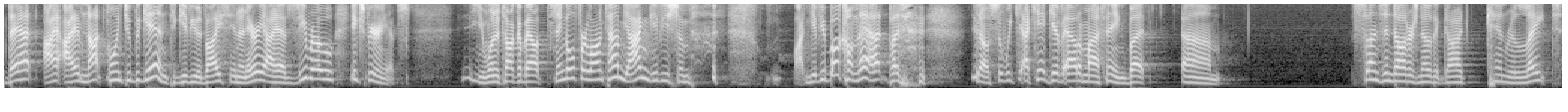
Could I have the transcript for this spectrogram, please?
that. I, I am not going to begin to give you advice in an area I have zero experience. You want to talk about single for a long time? Yeah, I can give you some, I can give you a book on that, but, you know, so we, I can't give out of my thing. But um, sons and daughters know that God can relate,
